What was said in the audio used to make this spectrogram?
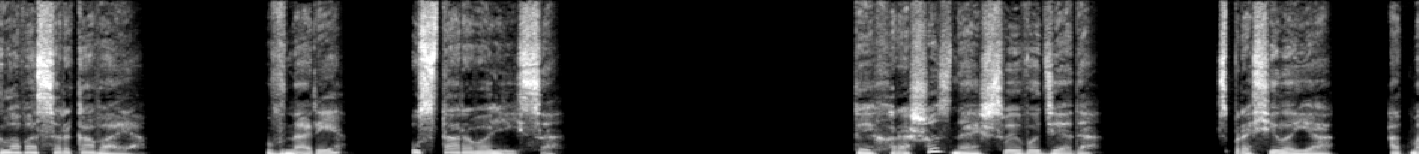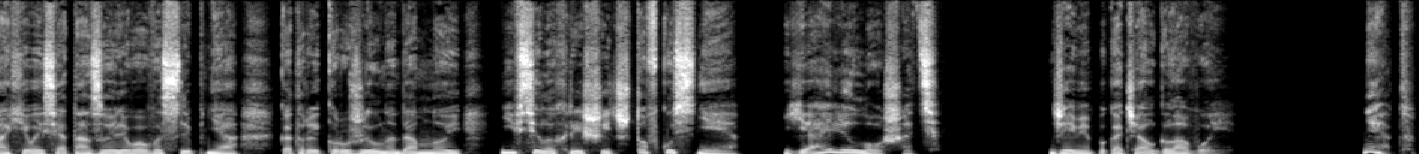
Глава сороковая. В норе у старого лиса. «Ты хорошо знаешь своего деда?» — спросила я, отмахиваясь от назойливого слепня, который кружил надо мной, не в силах решить, что вкуснее, я или лошадь. Джейми покачал головой. «Нет,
